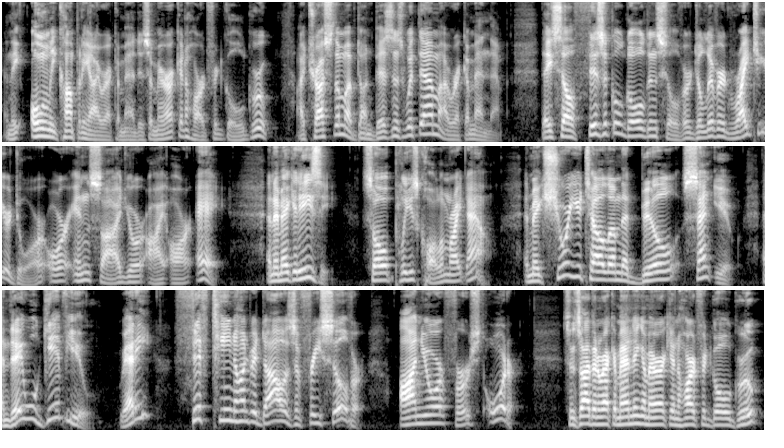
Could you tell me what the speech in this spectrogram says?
And the only company I recommend is American Hartford Gold Group. I trust them, I've done business with them, I recommend them. They sell physical gold and silver delivered right to your door or inside your IRA. And they make it easy. So please call them right now. And make sure you tell them that Bill sent you and they will give you, ready? $1,500 of free silver on your first order. Since I've been recommending American Hartford Gold Group,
